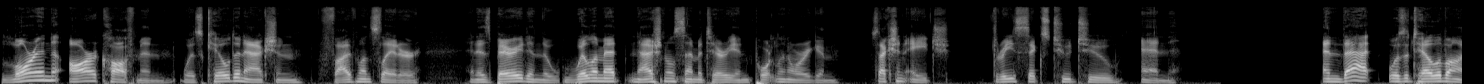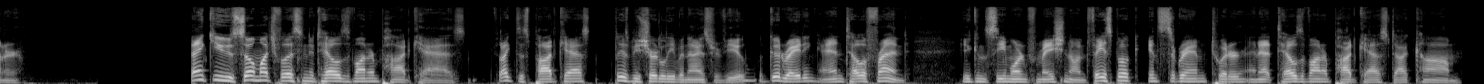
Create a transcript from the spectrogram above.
Loren R. Kaufman was killed in action five months later and is buried in the Willamette National Cemetery in Portland, Oregon, Section H, 3622N. And that was a Tale of Honor. Thank you so much for listening to Tales of Honor podcast. If you like this podcast, please be sure to leave a nice review, a good rating, and tell a friend. You can see more information on Facebook, Instagram, Twitter, and at talesofhonorpodcast.com.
